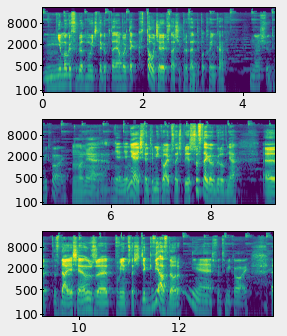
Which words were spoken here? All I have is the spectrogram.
nie mogę sobie odmówić tego pytania, Wojtek, kto u Ciebie przynosi prezenty pod choinkę? No, święty Mikołaj. No nie, nie, nie, nie. Święty Mikołaj przynosi przecież 6 grudnia. E, zdaje się, że powinien przynosić gwiazdor. Nie, święty Mikołaj. E,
